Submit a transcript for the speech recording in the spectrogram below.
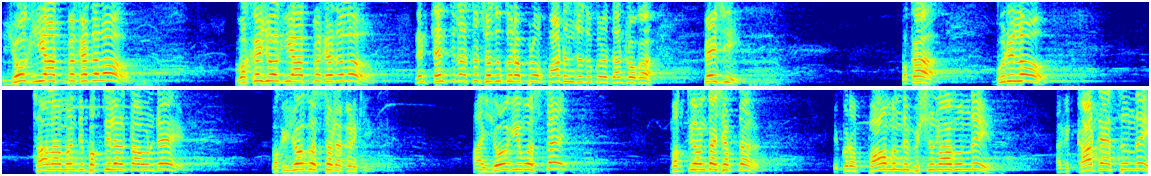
యోగి ఆత్మకథలో ఒక యోగి ఆత్మకథలో నేను టెన్త్ క్లాస్లో చదువుకున్నప్పుడు ఒక పాఠం చదువుకున్న దాంట్లో ఒక పేజీ. ఒక గుడిలో చాలామంది భక్తులు వెళ్తూ ఉంటే ఒక యోగి వస్తాడు అక్కడికి. ఆ యోగి వస్తే భక్తులంతా చెప్తారు ఇక్కడ పాముంది ఉంది అది కాటేస్తుంది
